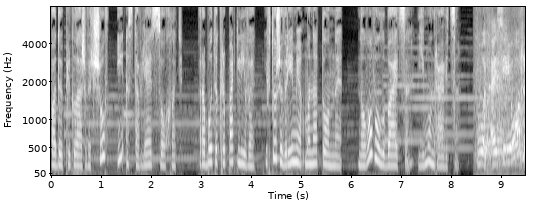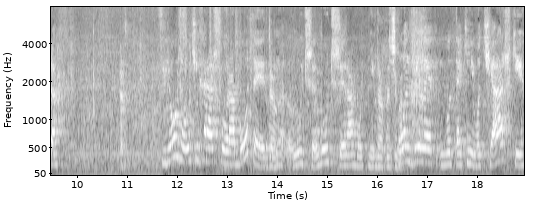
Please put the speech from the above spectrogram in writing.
водой приглаживает шов и оставляет сохнуть. Работа кропотливая и в то же время монотонная, но Вова улыбается, ему нравится. Вот, а Сережа, Сережа очень хорошо работает, Да. он лучший, лучший работник. Да, спасибо. Он делает вот такие вот чашки.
